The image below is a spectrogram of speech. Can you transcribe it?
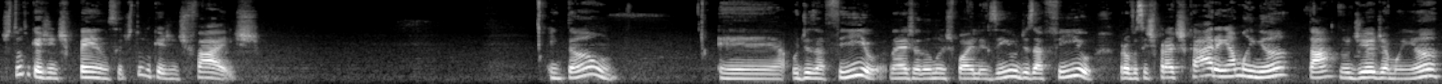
de tudo que a gente pensa, de tudo que a gente faz? Então, é, o desafio, né, já dando um spoilerzinho, o desafio para vocês praticarem amanhã, tá? No dia de amanhã,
